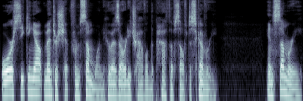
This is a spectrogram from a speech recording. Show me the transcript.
or seeking out mentorship from someone who has already traveled the path of self discovery. In summary,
